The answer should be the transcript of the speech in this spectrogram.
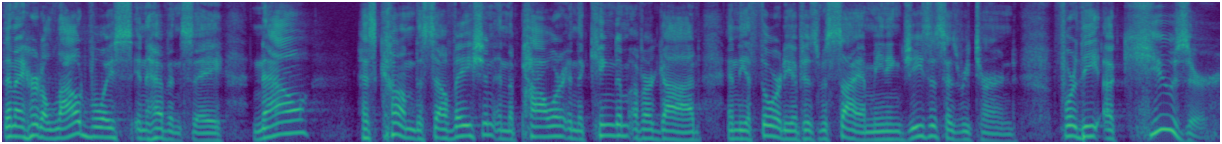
Then I heard a loud voice in heaven say, Now has come the salvation and the power and the kingdom of our God and the authority of his Messiah, meaning Jesus has returned. For the accuser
